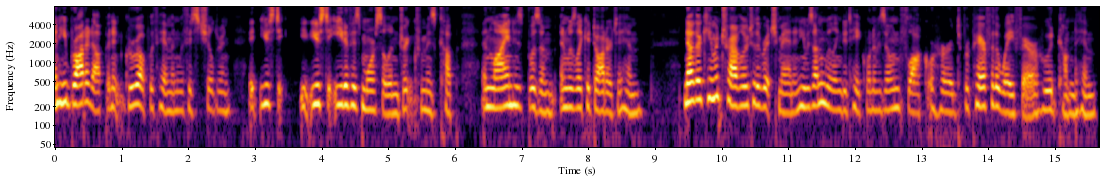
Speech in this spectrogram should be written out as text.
And he brought it up, and it grew up with him and with his children. It used to it used to eat of his morsel and drink from his cup, and lie in his bosom, and was like a daughter to him. Now there came a traveller to the rich man, and he was unwilling to take one of his own flock or herd to prepare for the wayfarer who had come to him.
